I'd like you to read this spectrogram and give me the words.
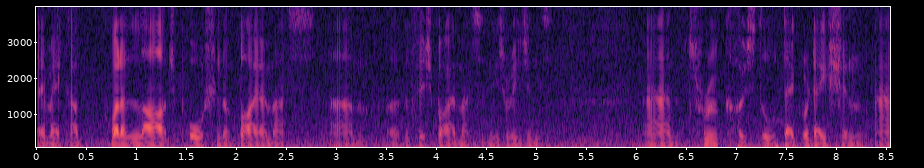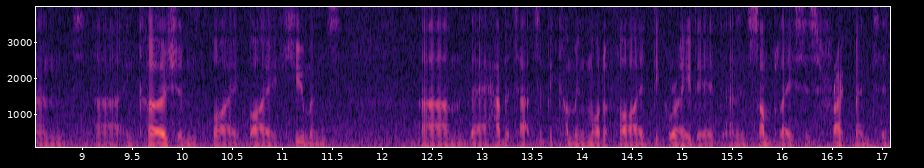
They make up quite a large portion of biomass, um, the fish biomass in these regions. And through coastal degradation and uh, incursion by, by humans, um, their habitats are becoming modified, degraded, and in some places fragmented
